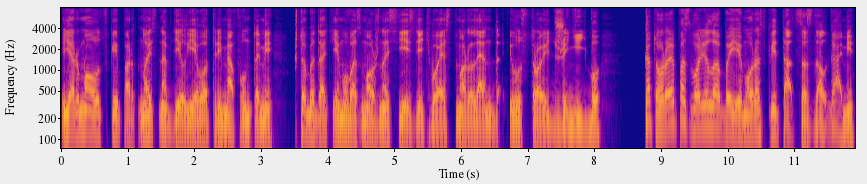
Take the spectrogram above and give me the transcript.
Ярмоутский портной снабдил его тремя фунтами – чтобы дать ему возможность ездить в Уэстморленд и устроить женитьбу, которая позволила бы ему расквитаться с долгами.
